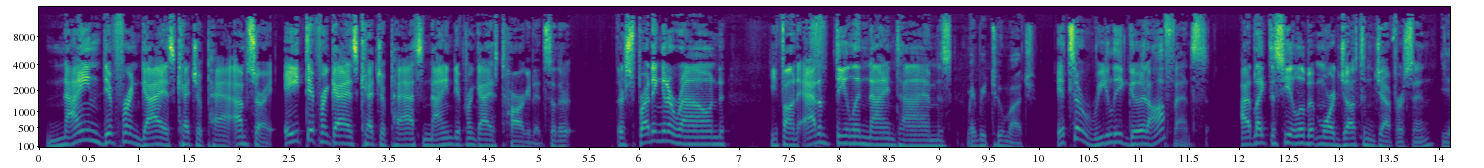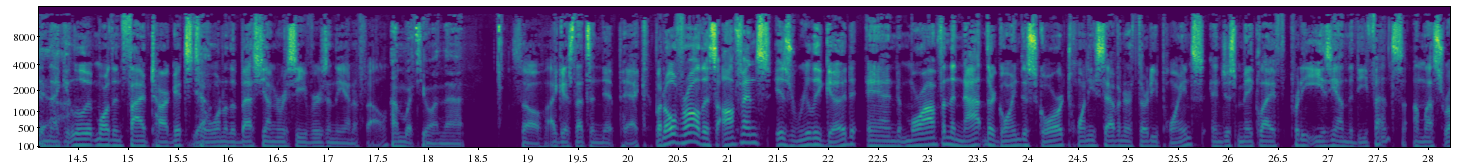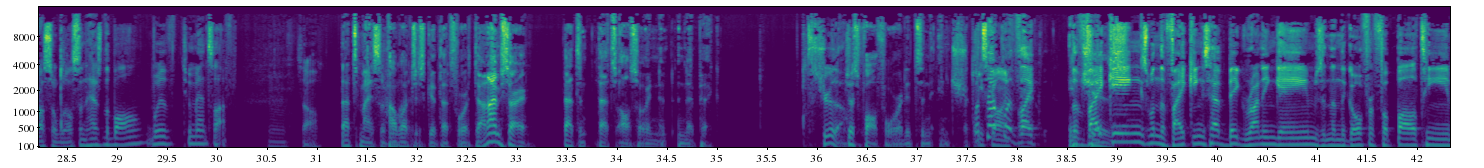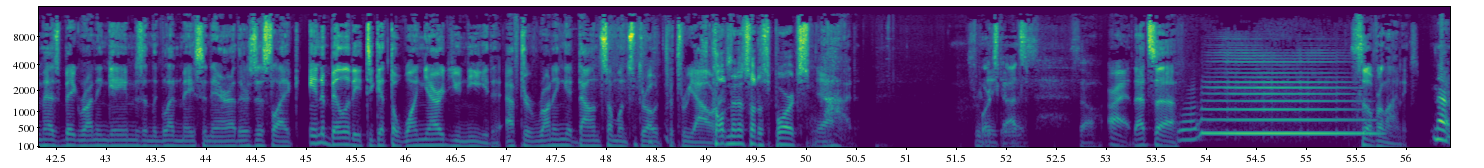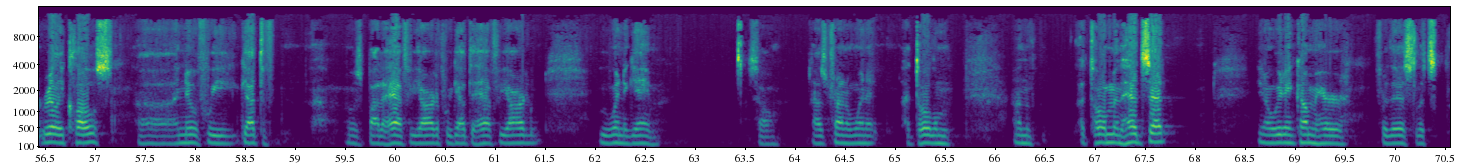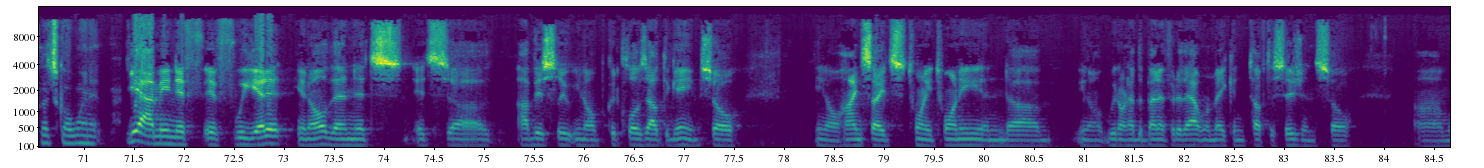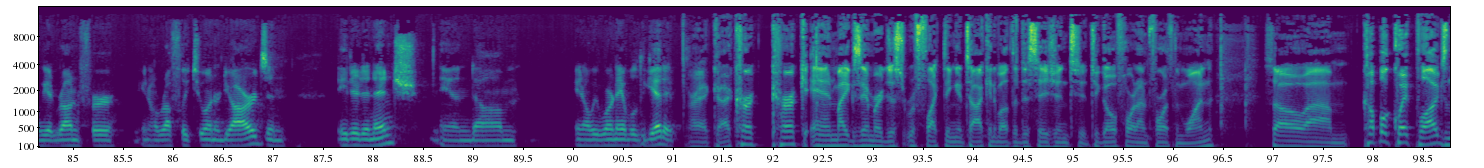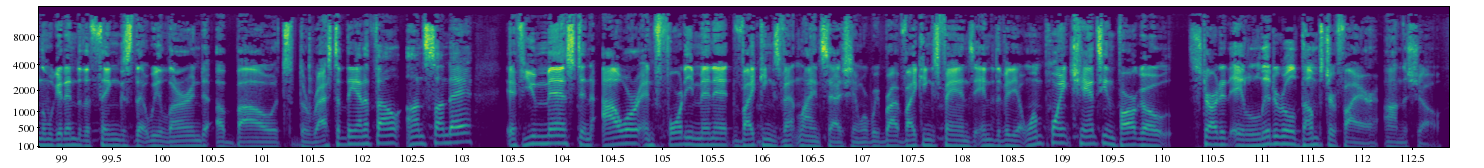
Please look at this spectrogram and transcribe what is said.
nine different guys catch a pass. I'm sorry, eight different guys catch a pass, nine different guys targeted. So they're they're spreading it around. He found Adam Thielen nine times. Maybe too much. It's a really good offense. I'd like to see a little bit more Justin Jefferson. Yeah. And like a little bit more than five targets Yeah. to one of the best young receivers in the NFL. I'm with you on that. So I guess that's a nitpick. But overall, this offense is really good. And more often than not, they're going to score 27 or 30 points and just make life pretty easy on the defense, unless Russell Wilson has the ball with two minutes left. So that's my silver How about just get that fourth down? I'm sorry. That's that's also a, nit- a nitpick. It's true, though. Just fall forward. It's an inch. What's up with like the Inches. Vikings when the Vikings have big running games and then the Gopher football team has big running games in the Glen Mason era? There's this like inability to get the one yard you need after running it down someone's throat for three hours. called Minnesota sports. God. Sports Ridiculous. gods. So, all right, that's uh, silver linings. Not really close. Uh, I knew if we got the, it was about a half a yard. If we got the half a yard, we win the game. So I was trying to win it. I told him, on the, I told him in the headset, you know, we didn't come here for this. Let's let's go win it. Yeah, I mean, if if we get it, you know, then it's it's uh, obviously you know could close out the game. So, you know, hindsight's twenty twenty, and um, you know we don't have the benefit of that. We're making tough decisions. So, um, we had run for you know roughly two hundred yards and needed an inch, and um, you know we weren't able to get it. All right, Kirk, Kirk, and Mike Zimmer just reflecting and talking about the decision to to go for it on fourth and one. So, um, couple quick plugs, and then we'll get into the things that we learned about the rest of the NFL on Sunday. If you missed an hour and 40 minute Vikings vent line session where we brought Vikings fans into the video, at one point, Chancey and Fargo started a literal dumpster fire on the show.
